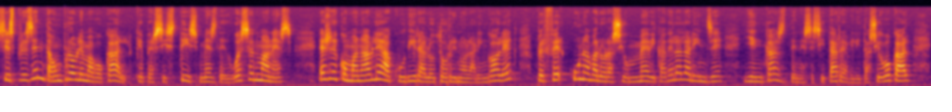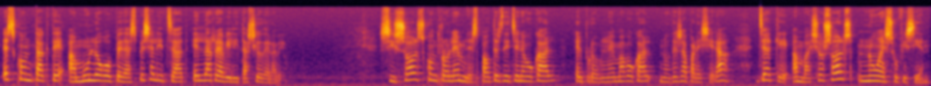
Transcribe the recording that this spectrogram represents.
Si es presenta un problema vocal que persisteix més de dues setmanes, és recomanable acudir a l'otorrinolaringòleg per fer una valoració mèdica de la laringe i, en cas de necessitar rehabilitació vocal, es contacte amb un logopeda especialitzat en la rehabilitació de la veu. Si sols controlem les pautes d'higiene vocal, el problema vocal no desapareixerà, ja que amb això sols no és suficient.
